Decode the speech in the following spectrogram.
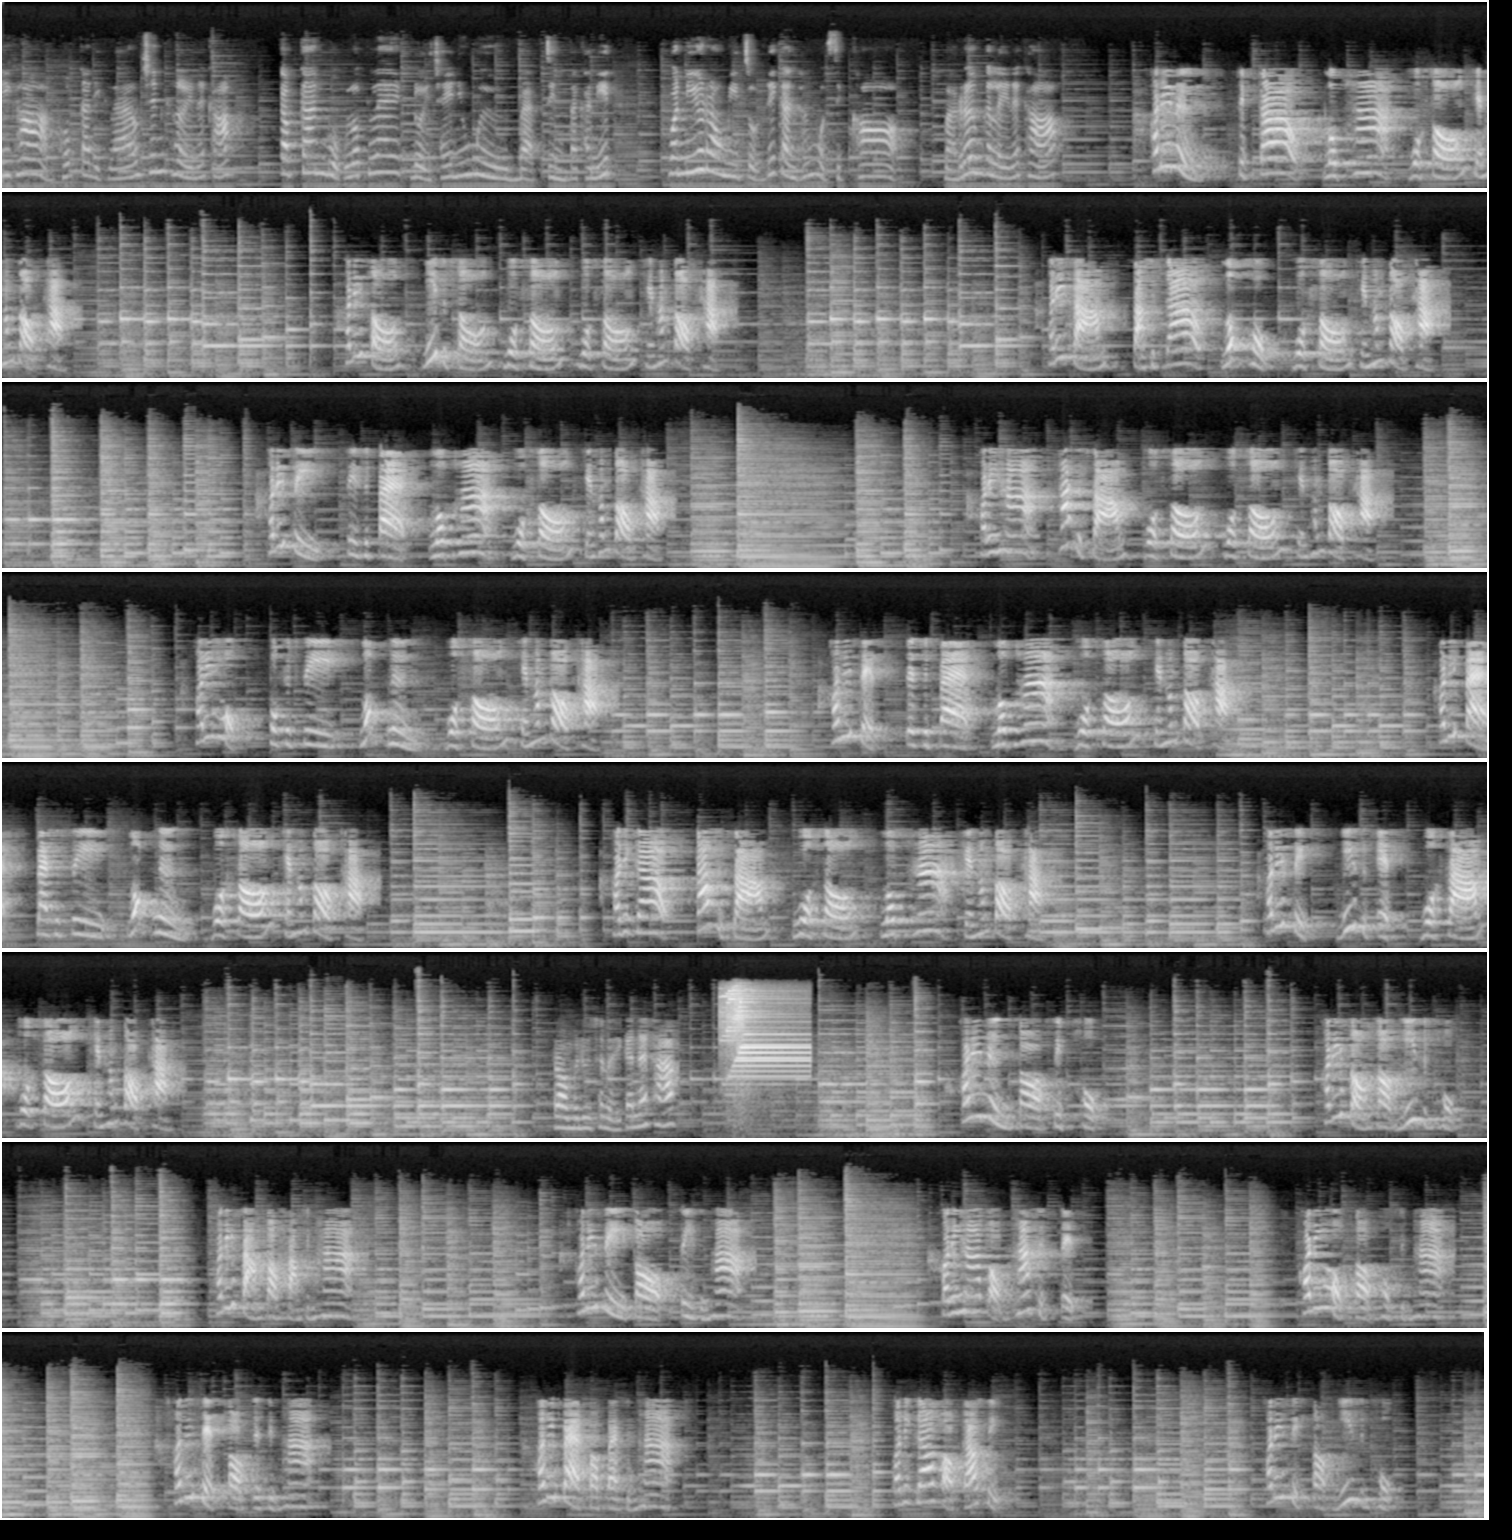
ดีค่ะ พบกันอีกแล้วเช่นเคยนะคะ กับการบวกลบเลขโดยใช้นิ้วมือแบบจินตคณิต วันนี้เรามีโจทย์ด้วยกันทั้งหมด 10 ข้อ มาเริ่มกันเลยนะคะ ข้อที่ 1 19ลบ5บวก2เขียนคำตอบค่ะ ข้อที่ 2 22บวก2บวก2เขียนคำตอบค่ะ ข้อที่ 3 39ลบ6บวก2เขียนคำตอบค่ะ 48 ลบ 5 บวก 2 เขียนคำตอบค่ะ ข้อที่ 5 53 บวก 2 บวก 2 เขียนคำตอบค่ะ ข้อที่ 6 64 ลบ 1 บวก 2 เขียนคำตอบค่ะ ข้อที่ 7 78 ลบ 5 บวก 2 เขียนคำตอบค่ะ ข้อที่ 8 84 ลบ 1 บวก 2 เขียนคำตอบค่ะ ข้อที่ 9 93 บวก 2 ลบ 5 เขียนคำตอบค่ะ ข้อที่ 10 21 บวก 3 บวก 2 เขียนคำตอบค่ะ เรามาดูเฉลยกันนะคะ ข้อที่ 1 ตอบ 16 ข้อที่ 2 ตอบ 26 ข้อที่ 3 ตอบ 35 ข้อที่ 4 ตอบ 45 ข้อที่ 5 ตอบ 57 ข้อที่ 6 ตอบ 65 ข้อที่ 7 ตอบ 75 ข้อที่ 8 ตอบ 85 ข้อที่ 9 ตอบ 90 ข้อที่ 10 ตอบ 26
